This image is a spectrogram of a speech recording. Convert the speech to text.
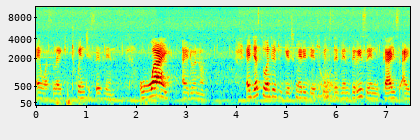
I was like 27. Why? I don't know. I just wanted to get married at 27. The reason, guys, I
